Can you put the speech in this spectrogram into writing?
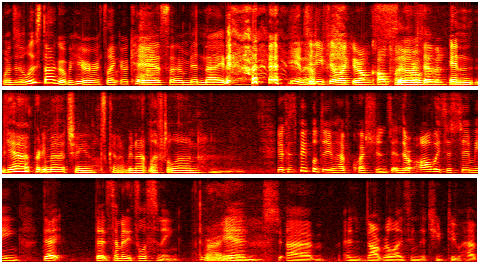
when there's a loose dog over here, it's like, okay, it's uh, midnight. you know. So do you feel like you're on call twenty four seven? And yeah, pretty much. I mean, it's kind of we're not left alone. Yeah, because people do have questions, and they're always assuming that that somebody's listening, Right. and um, and not realizing that you do have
